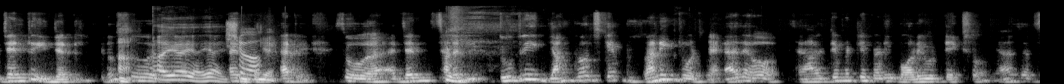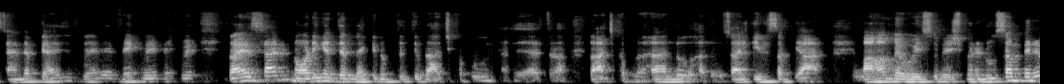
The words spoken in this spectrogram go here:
gentry in general, you know. Ah. So, Ah, yeah, yeah, yeah. and Sure. Yeah. That way. So uh, and then suddenly two, three young girls came running towards me. And I said, oh, ultimately bloody Bollywood takes home. Yeah, the stand-up guys make way, make way. So I started nodding at them like you know Prithviraj Kapoor, Raj Kapoor, hello, hello. So I'll give some yarn. Ah, मैं वही सुरेश मेरे सब मेरे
